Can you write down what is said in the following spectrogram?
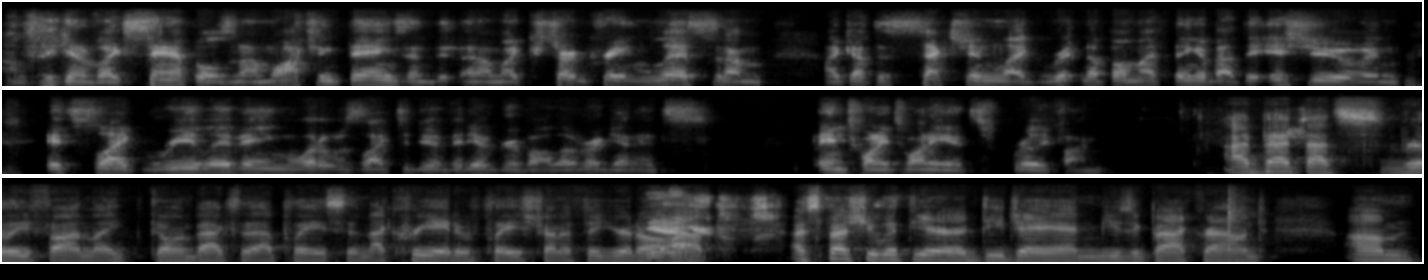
I'm thinking of like samples and I'm watching things and, and I'm like starting creating lists and I'm, I got this section like written up on my thing about the issue and Mm-hmm. it's like reliving what it was like to do a video group all over again. It's in 2020. It's really fun. I bet that's really fun, like going back to that place and that creative place, trying to figure it all Yeah. out, especially with your DJ and music background. Um,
